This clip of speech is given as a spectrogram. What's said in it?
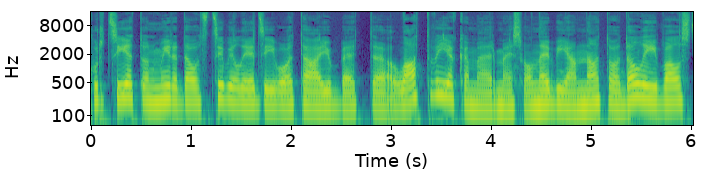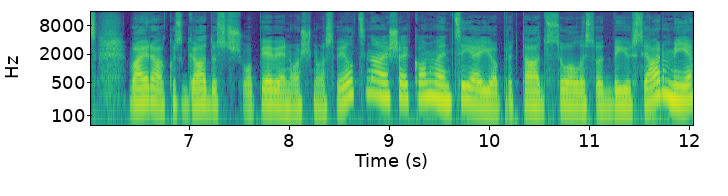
kur cieta un mira daudz civili civiliedzīvotāju, bet eh, Latvija, kamēr mēs vēl nebijām NATO dalība valsts, vairākus gadus šo pievienošanos vilcināja šai konvencijai, jo pret tādu soli esot bijusi armija.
